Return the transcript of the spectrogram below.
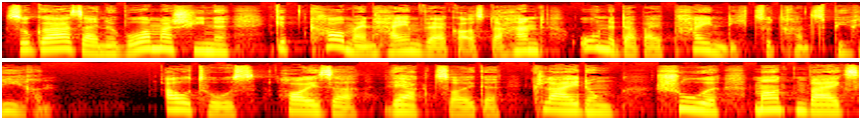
sogar seine Bohrmaschine gibt kaum ein Heimwerker aus der Hand, ohne dabei peinlich zu transpirieren. Autos, Häuser, Werkzeuge, Kleidung, Schuhe, Mountainbikes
